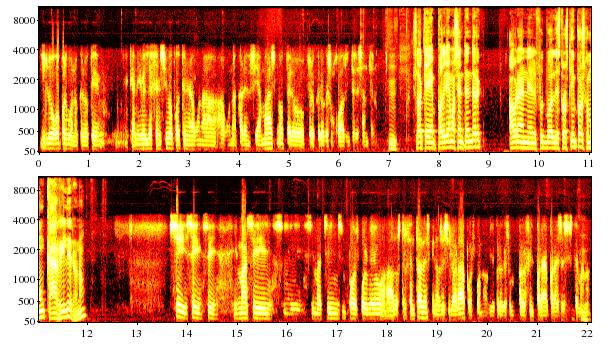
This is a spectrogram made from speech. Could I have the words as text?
y luego, pues bueno, creo que, que, a nivel defensivo puede tener alguna, alguna carencia más, ¿no? Pero, pero creo que es un jugador interesante, ¿no? Mm. Es lo que podríamos entender ahora en el fútbol de estos tiempos como un carrilero, ¿no? Sí, sí, sí. Y más si, si, si Machín pues, vuelve a los tres centrales, que no sé si lo hará, pues bueno, yo creo que es un perfil para, para ese sistema. ¿no?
